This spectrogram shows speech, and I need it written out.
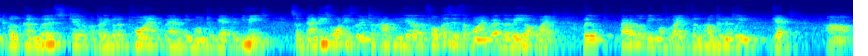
it will converge to a particular point where we want to get the image. So that is what is going to happen here. The focus is the point where the ray of light will parallel beam of light will ultimately get uh,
